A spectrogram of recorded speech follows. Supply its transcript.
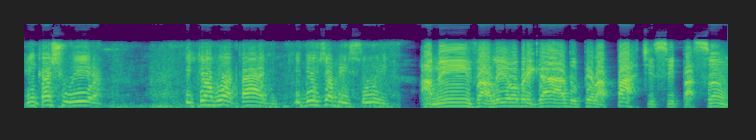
em Cachoeira. E tenha uma boa tarde. Que Deus te abençoe. Amém, valeu, obrigado pela participação.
